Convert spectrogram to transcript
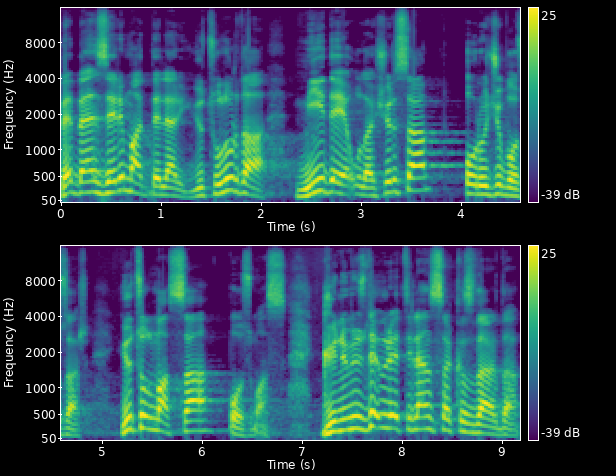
ve benzeri maddeler yutulur da mideye ulaşırsa orucu bozar. Yutulmazsa bozmaz. Günümüzde üretilen sakızlarda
